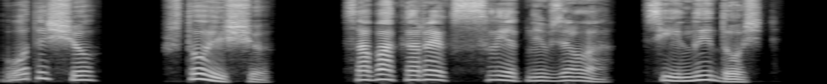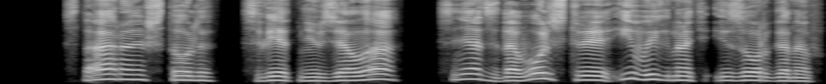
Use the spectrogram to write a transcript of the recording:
Вот еще. Что еще? Собака Рекс след не взяла. Сильный дождь. Старая, что ли, след не взяла, снять с довольствия и выгнать из органов.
